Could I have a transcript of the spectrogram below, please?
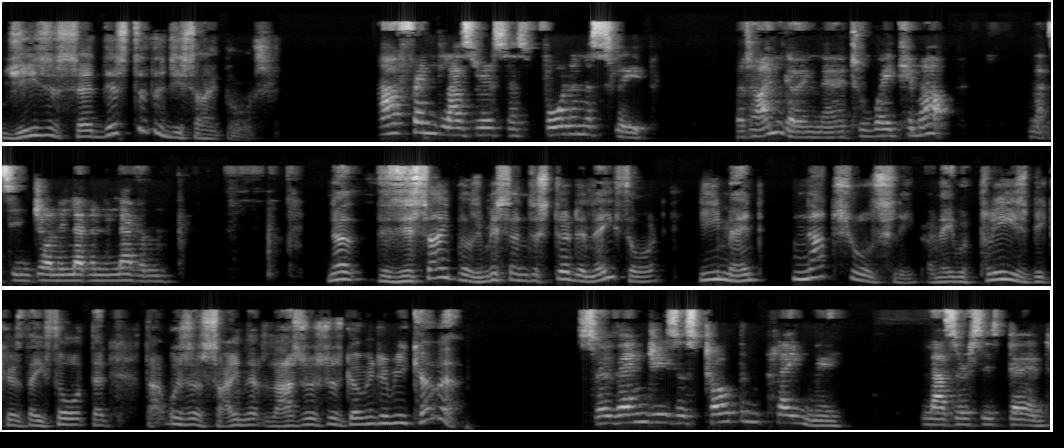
Jesus said this to the disciples Our friend Lazarus has fallen asleep, but I'm going there to wake him up. And that's in John 11 11. Now, the disciples misunderstood and they thought he meant natural sleep, and they were pleased because they thought that that was a sign that Lazarus was going to recover. So then Jesus told them plainly Lazarus is dead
